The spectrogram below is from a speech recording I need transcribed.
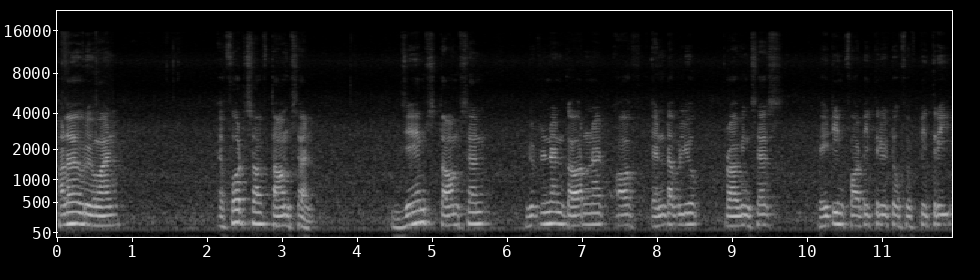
Hello everyone. Efforts of Thomson. James Thomson, Lieutenant Governor of NW Provinces 1843 to 53,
